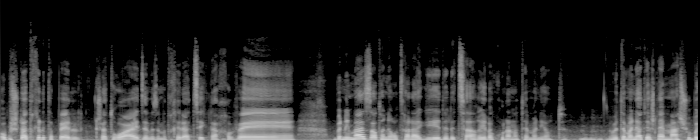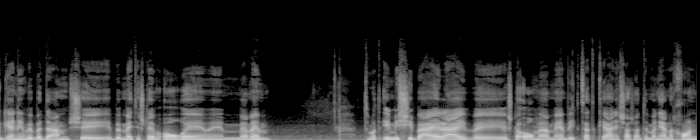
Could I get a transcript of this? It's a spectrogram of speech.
או פשוט להתחיל לטפל כשאת רואה את זה וזה מתחיל להציק לך. ובנימה הזאת אני רוצה להגיד, לצערי לא כולנו תימניות. ותימניות יש להם משהו בגנים ובדם שבאמת יש להם אור uh, מהמם. זאת אומרת, אם מישהי באה אליי ויש לה אור מהמם והיא קצת כהה, אני אשאר שם תימניה, נכון?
